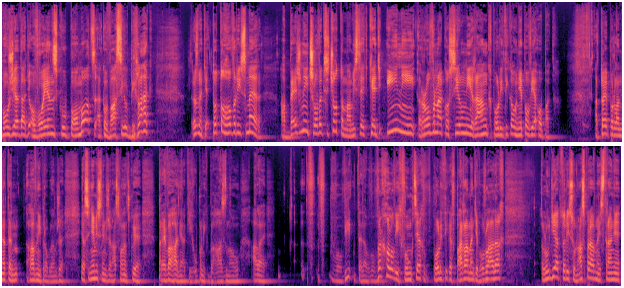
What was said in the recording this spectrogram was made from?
požiadať o vojenskú pomoc, ako Vasil Bilák? Rozumiete, toto hovorí smer. A bežný človek si čo o tom má myslieť, keď iný rovnako silný rang politikov nepovie opak? A to je podľa mňa ten hlavný problém, že ja si nemyslím, že na Slovensku je preváha nejakých úplných bláznov, ale vo, teda vo vrcholových funkciách v politike, v parlamente, vo vládach ľudia, ktorí sú na správnej strane,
